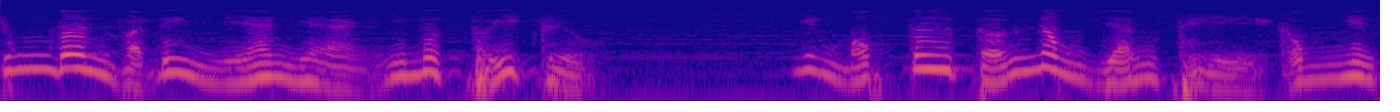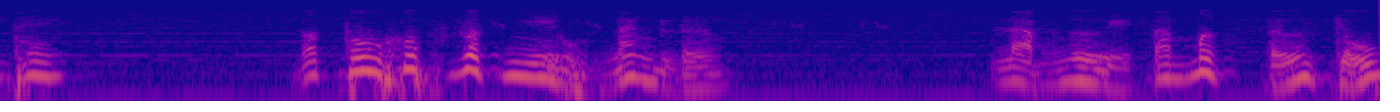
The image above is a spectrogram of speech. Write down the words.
chúng đến và đi nhẹ nhàng như nước thủy triều. Nhưng một tư tưởng nông giận thì không như thế. Nó thu hút rất nhiều năng lượng làm người ta mất tự chủ.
